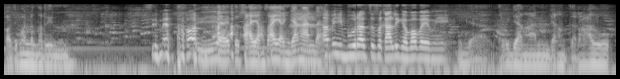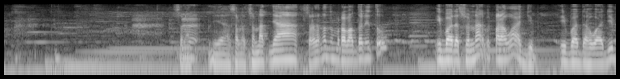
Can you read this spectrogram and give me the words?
Kalau cuma dengerin Sinetron. iya itu sayang sayang jangan dah. Tapi hiburan sesekali nggak apa-apa ya Mi. Iya, tapi jangan jangan terlalu. Salat, ya salat sunatnya, salat kan Ramadan itu ibadah sunat pahala wajib, ibadah wajib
